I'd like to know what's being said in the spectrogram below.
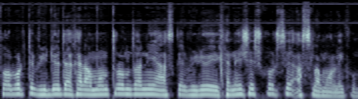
পরবর্তী ভিডিও দেখার আমন্ত্রণ জানিয়ে আজকের ভিডিও এখানেই শেষ করছি। আসসালামু আলাইকুম।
